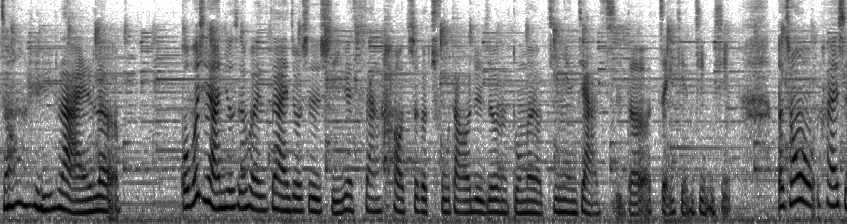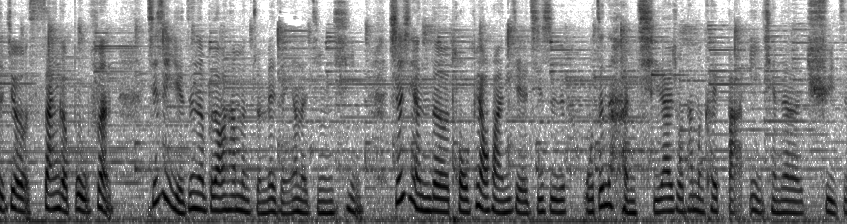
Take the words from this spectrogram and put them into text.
终于来了。我不喜欢，就是会在就是十一月三号这个出道日，就是多么有纪念价值的这一天进行。而从我开始就有三个部分。其实也真的不知道他们准备怎样的惊喜。之前的投票环节，其实我真的很期待说他们可以把以前的曲子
